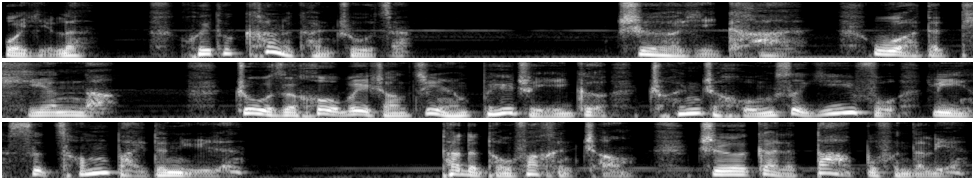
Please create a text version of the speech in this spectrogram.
我一愣，回头看了看柱子，这一看，我的天哪！柱子后背上竟然背着一个穿着红色衣服、脸色苍白的女人。她的头发很长，遮盖了大部分的脸。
